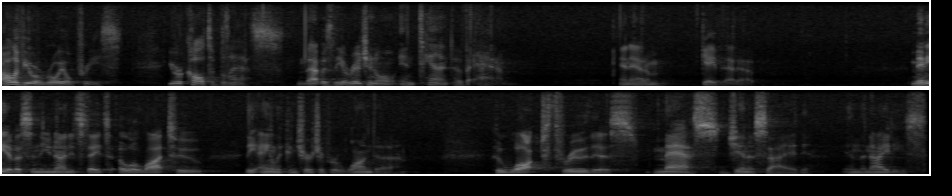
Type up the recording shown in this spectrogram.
All of you are royal priests. You were called to bless. That was the original intent of Adam. And Adam gave that up. Many of us in the United States owe a lot to the Anglican Church of Rwanda, who walked through this mass genocide in the 90s.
